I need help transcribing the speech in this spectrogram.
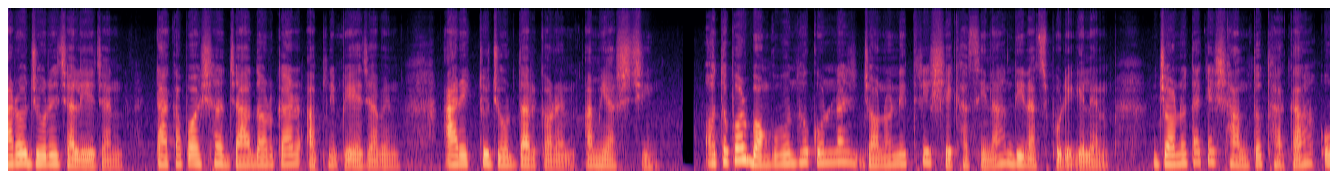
আরও জোরে চালিয়ে যান। টাকা পয়সা যা দরকার আপনি পেয়ে যাবেন। আর একটু জোরদার করেন, আমি আসছি। অতপর বঙ্গবন্ধু কন্যা জননেত্রী শেখ হাসিনা দিনাজপুরে গেলেন। জনতাকে শান্ত থাকা ও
